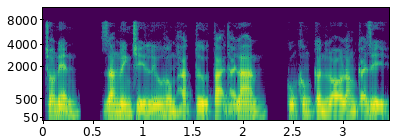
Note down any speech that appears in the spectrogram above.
Cho nên, giang ninh chỉ lưu hồng hạt tử tại thái lan, cũng không cần lo lắng cái gì.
